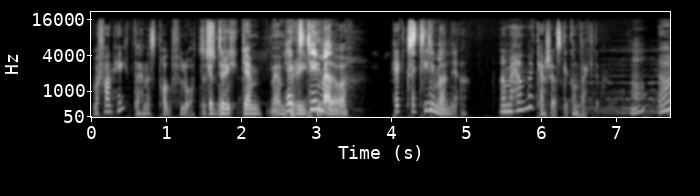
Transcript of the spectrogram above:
vad fan heter hennes podd? Förlåt. Ska dricka en, en Häxtimmen. och- Häxtimmen, Häxtimmen. ja. Ja, men henne kanske jag ska kontakta. Ja.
